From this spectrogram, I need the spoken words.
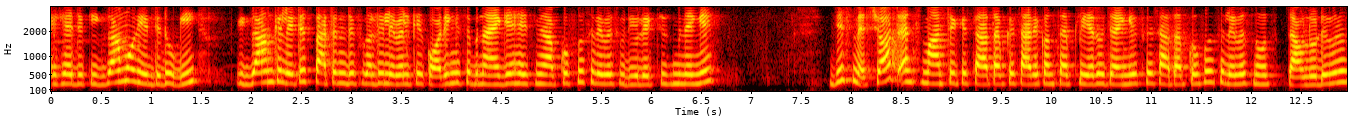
आई है जो कि एग्ज़ाम ओरिएंटेड होगी एग्ज़ाम के लेटेस्ट पैटर्न डिफिकल्टी लेवल के अकॉर्डिंग इसे बनाया गया है, इसमें आपको फुल सिलेबस, वीडियो लेक्चर्स मिलेंगे, जिसमें शॉर्ट एंड स्मार्ट ट्रिक के साथ आपके सारे कॉन्सेप्ट क्लियर हो जाएँगे। उसके साथ आपको full syllabus notes downloadable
